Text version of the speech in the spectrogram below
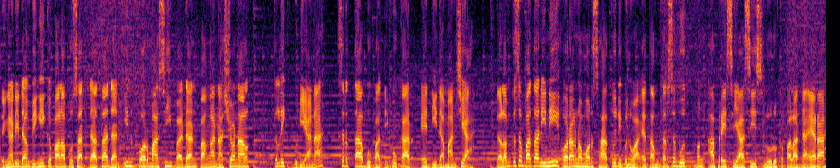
dengan didampingi Kepala Pusat Data dan Informasi Badan Pangan Nasional, Kelik Budiana, serta Bupati Kukar, Edi Damansyah. Dalam kesempatan ini, orang nomor satu di benua etam tersebut mengapresiasi seluruh kepala daerah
